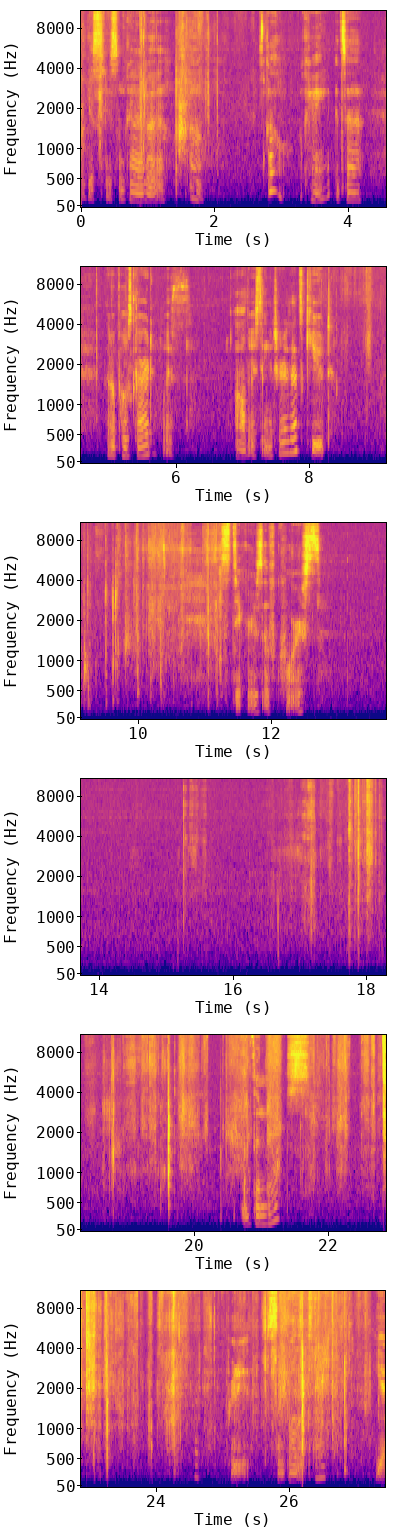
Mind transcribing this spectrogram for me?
I guess here's some kind of a... Oh. Oh, okay. It's a little postcard with all their signatures. That's cute. Stickers, of course. The notes. Pretty simple. Yeah,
